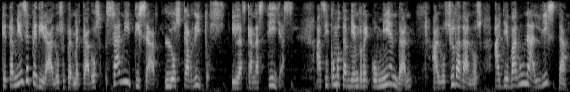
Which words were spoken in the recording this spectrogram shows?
que también se pedirá a los supermercados sanitizar los carritos y las canastillas así como también recomiendan a los ciudadanos a llevar una lista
